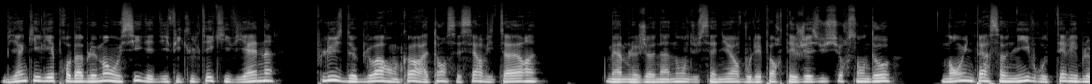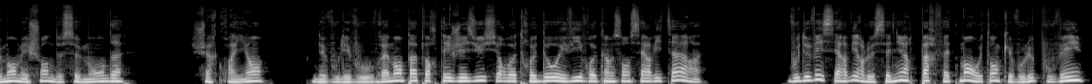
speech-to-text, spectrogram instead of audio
Bien qu'il y ait probablement aussi des difficultés qui viennent, plus de gloire encore attend ses serviteurs. Même le jeune anon du Seigneur voulait porter Jésus sur son dos, non une personne ivre ou terriblement méchante de ce monde. Chers croyants, ne voulez-vous vraiment pas porter Jésus sur votre dos et vivre comme son serviteur? Vous devez servir le Seigneur parfaitement autant que vous le pouvez,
